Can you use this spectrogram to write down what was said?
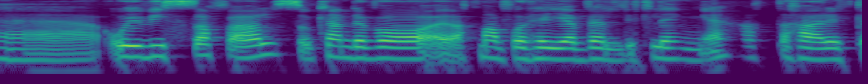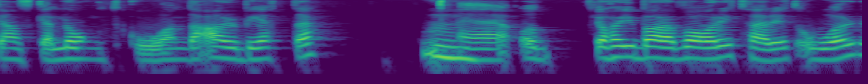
Eh, och i vissa fall så kan det vara att man får heja väldigt länge, att det här är ett ganska långtgående arbete. Mm. Eh, och jag har ju bara varit här ett år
